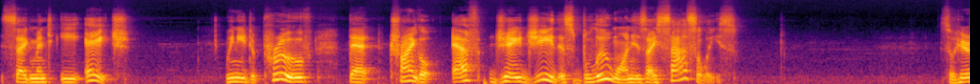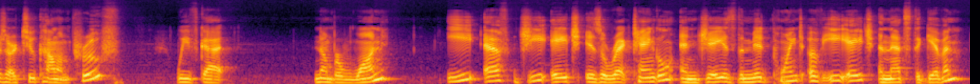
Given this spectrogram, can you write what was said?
segment EH. We need to prove that triangle FJG, this blue one, is isosceles. So here's our two column proof. We've got number one, EFGH is a rectangle and J is the midpoint of EH, and that's the given.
